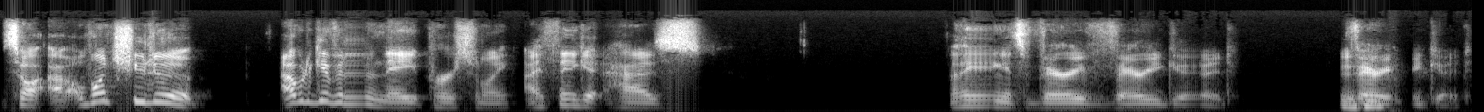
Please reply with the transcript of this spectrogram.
so I want you to I would give it an eight personally I think it has I think it's very very good mm-hmm. very good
